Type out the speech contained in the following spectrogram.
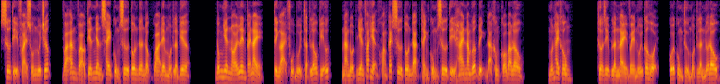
sư tỷ phải xuống núi trước, và ăn vào tiên nhân say cùng sư tôn đơn độc qua đêm một lần kia. Đông nhiên nói lên cái này, tỉnh lại phủ đuổi thật lâu ký ức, nàng đột nhiên phát hiện khoảng cách sư tôn đạt thành cùng sư tỷ hai năm ước định đã không có bao lâu. Muốn hay không? Thừa dịp lần này về núi cơ hội, cuối cùng thử một lần nữa đâu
